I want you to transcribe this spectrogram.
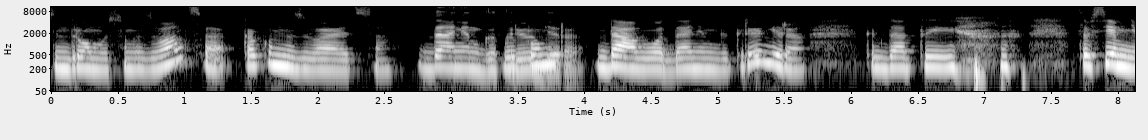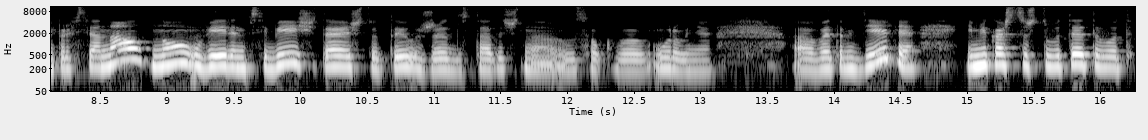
синдрому самозванца, как он называется? Даннинга-Крюгера. Да, вот, Даннинга-Крюгера, когда ты совсем не профессионал, но уверен в себе и считаешь, что ты уже достаточно высокого уровня а, в этом деле. И мне кажется, что вот это вот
